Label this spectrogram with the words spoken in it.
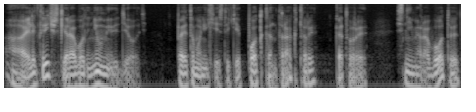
А электрические работы не умеют делать. Поэтому у них есть такие подконтракторы, которые с ними работают.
